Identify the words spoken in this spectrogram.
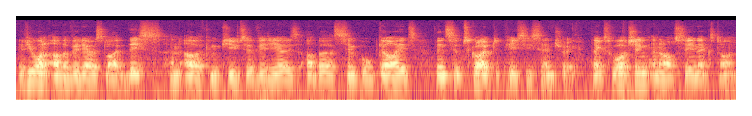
If you want other videos like this and other computer videos, other simple guides, then subscribe to PC Centric. Thanks for watching and I'll see you next time.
